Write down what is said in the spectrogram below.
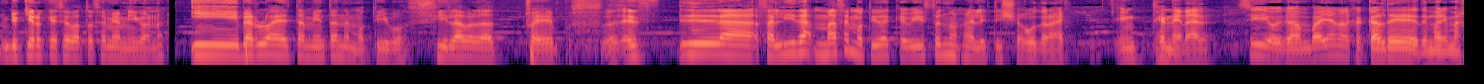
yo quiero que ese vato sea mi amigo, ¿no? Y verlo a él también tan emotivo, sí, la verdad fue, pues, es la salida más emotiva que he visto en un reality show drag en general. Sí, oigan, vayan al jacal de, de, Marimar.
